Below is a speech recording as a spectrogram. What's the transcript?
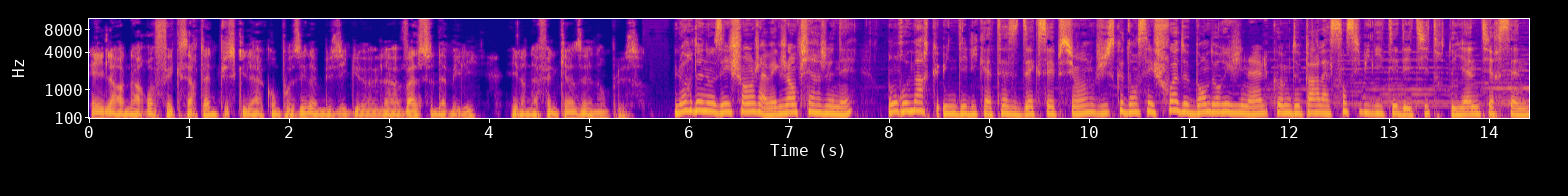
Et il en a refait que certaines puisqu'il a composé la musique, la valse d'Amélie. Il en a fait une quinzaine en plus. Lors de nos échanges avec Jean-Pierre Jeunet, on remarque une délicatesse d'exception jusque dans ses choix de bande originale comme de par la sensibilité des titres de Yann Tiersen.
